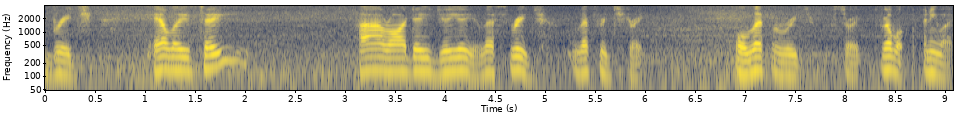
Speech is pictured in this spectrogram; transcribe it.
Bridge. L-E-T-R-I-D-G-E, Lethbridge, Left Ridge Street or Lethbridge Street, Philip, Anyway,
